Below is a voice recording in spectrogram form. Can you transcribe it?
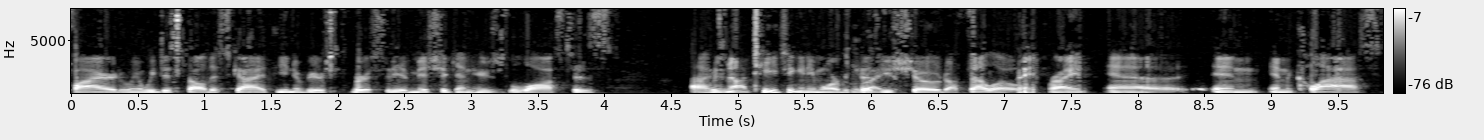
fired. When we just saw this guy at the University of Michigan who's lost his, uh, who's not teaching anymore because Right. he showed Othello Right. right, Uh, in in class.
